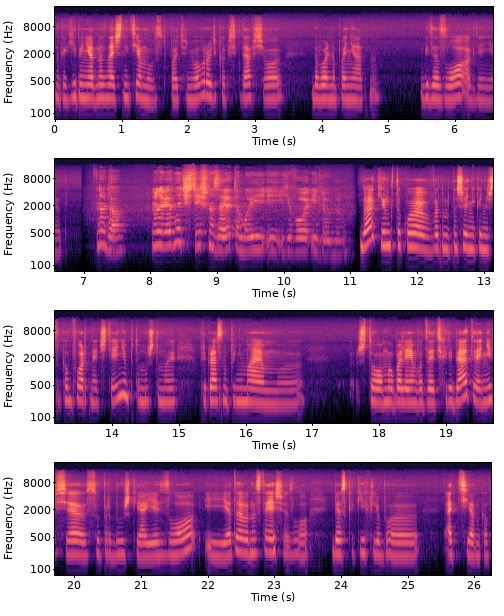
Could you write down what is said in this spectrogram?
на какие-то неоднозначные темы выступать. У него вроде как всегда все довольно понятно, где зло, а где нет. Ну да. Ну, наверное, частично за это мы и его и любим. Да, Кинг такое в этом отношении, конечно, комфортное чтение, потому что мы прекрасно понимаем, э, что мы болеем вот за этих ребят, и они все супер душки, а есть зло, и это настоящее зло, без каких-либо оттенков.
